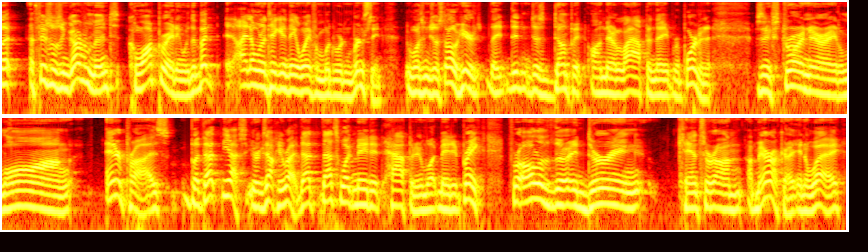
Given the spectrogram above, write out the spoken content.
But officials in government cooperating with them. But I don't want to take anything away from Woodward and Bernstein. It wasn't just, oh, here, they didn't just dump it on their lap and they reported it. It was an extraordinary, long enterprise. But that, yes, you're exactly right. That that's what made it happen and what made it break. For all of the enduring cancer on America in a way,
